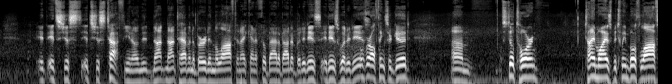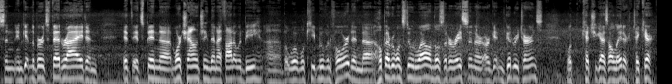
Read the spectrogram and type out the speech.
It, it's just it's just tough, you know, not not having a bird in the loft, and I kind of feel bad about it, but it is it is what it is. Overall, things are good. Um, still torn, time wise between both lofts and, and getting the birds fed right and it, has been uh, more challenging than I thought it would be, uh, but we'll, we'll, keep moving forward and uh, hope everyone's doing well and those that are racing are, are getting good returns. We'll catch you guys all later. Take care.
